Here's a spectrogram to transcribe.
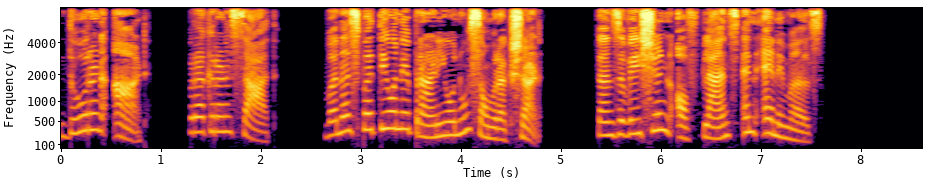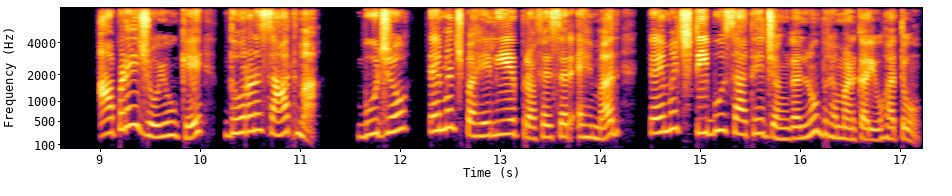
ધોરણ આઠ, પ્રકરણ સાત, વનસ્પતિઓ અને પ્રાણીઓનું સંરક્ષણ conservation of plants and animals આપણે જોયું કે ધોરણ સાતમાં બુજો તેમજ પહેલીએ પ્રોફેસર અહેમદ તેમજ ટીબુ સાથે જંગલનું ભ્રમણ કર્યું હતું.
